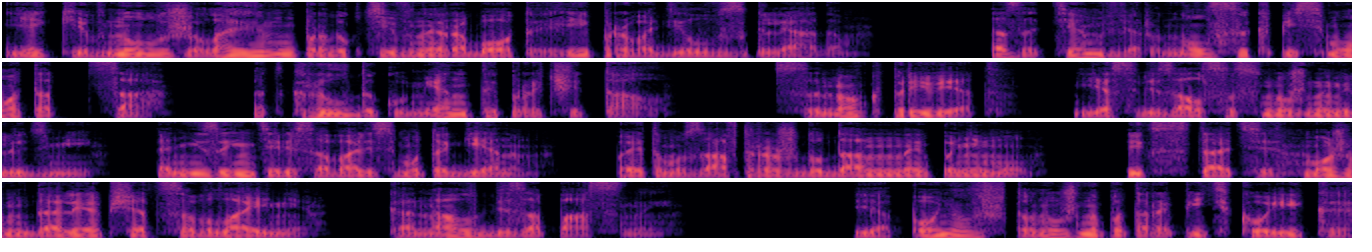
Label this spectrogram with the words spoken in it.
Я кивнул, желая ему продуктивной работы, и проводил взглядом. А затем вернулся к письму от отца. Открыл документ и прочитал. «Сынок, привет. Я связался с нужными людьми. Они заинтересовались мутагеном, поэтому завтра жду данные по нему. И, кстати, можем далее общаться в лайне. Канал безопасный. Я понял, что нужно поторопить Коика,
